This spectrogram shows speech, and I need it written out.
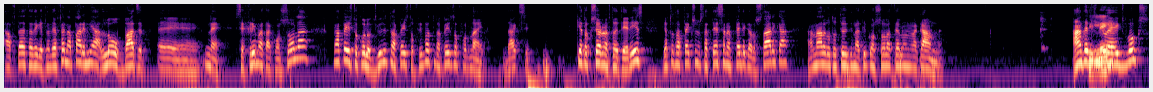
αυτά τα τέτοια. Τον ενδιαφέρει να πάρει μια low budget ε, ναι, σε χρήματα κονσόλα, να παίζει το Call of Duty, να παίζει το FIFA, να παίζει το Fortnite. Εντάξει. Και το ξέρουν αυτό οι εταιρείες, γι' αυτό θα παίξουν στα 4-5 εκατοστάρικα ανάλογα το τι δυνατή κονσόλα θέλουν να κάνουν. Αν δεν βγει ο Xbox,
